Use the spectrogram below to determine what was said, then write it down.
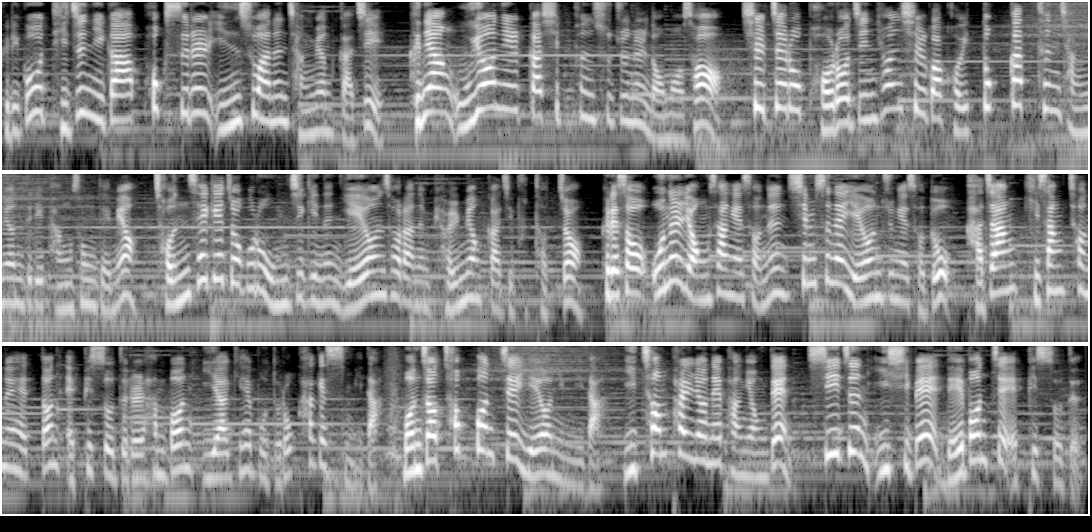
그리고 디즈니가 폭스를 인수하는 장면까지 그냥 우연일까 싶은 수준을 넘어서 실제로 벌어진 현실과 거의 똑같은 장면들이 방송되며 전 세계적으로 움직이는 예언서라는 별명까지 붙었죠. 그래서 오늘 영상에서는 심슨의 예언 중에서도 가장 기상천외했던 에피소드를 한번 이야기해 보도록 하겠습니다. 먼저 첫 번째 예언입니다. 2008년에 방영된 시즌 20의 네 번째 에피소드.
